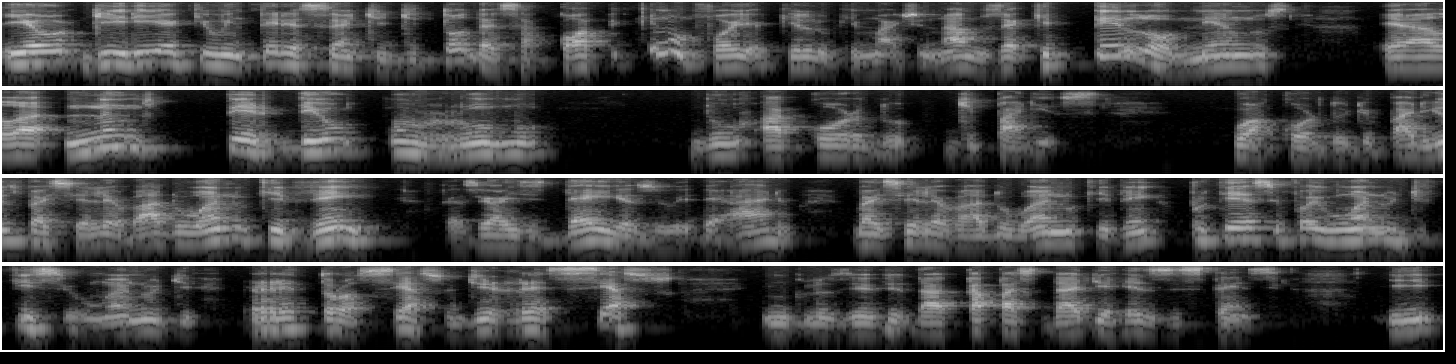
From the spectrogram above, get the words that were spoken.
e eu diria que o interessante de toda essa COP, que não foi aquilo que imaginamos, é que, pelo menos, ela não perdeu o rumo do Acordo de Paris. O Acordo de Paris vai ser levado o ano que vem, quer dizer, as ideias, o ideário, vai ser levado o ano que vem, porque esse foi um ano difícil, um ano de retrocesso, de recesso, inclusive, da capacidade de resistência. E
